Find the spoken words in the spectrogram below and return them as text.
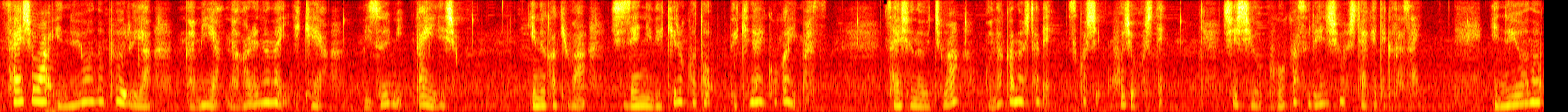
最初は犬用のプールや波や流れのない池や湖がいいでしょう。犬かきは自然にできることできない子がいます。最初のうちはお腹の下で少し補助をして四肢を動かす練習をしてあげてください。犬用の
